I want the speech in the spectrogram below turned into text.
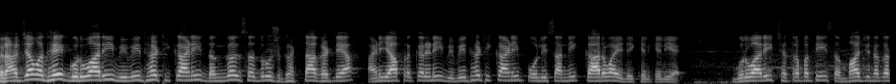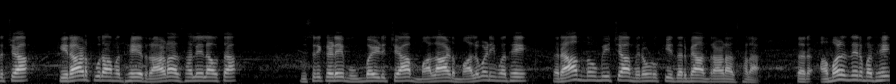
राज्यामध्ये गुरुवारी विविध ठिकाणी दंगल सदृश घटना घडल्या आणि या प्रकरणी विविध ठिकाणी पोलिसांनी कारवाई देखील केली आहे. गुरुवारी छत्रपती संभाजीनगरच्या किराडपुरामध्ये राडा झालेला होता. दुसरीकडे मुंबईच्या मालाड मालवणीमध्ये रामनवमीच्या मिरवणुकीदरम्यान राडा झाला. तर अमळनेरमध्ये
